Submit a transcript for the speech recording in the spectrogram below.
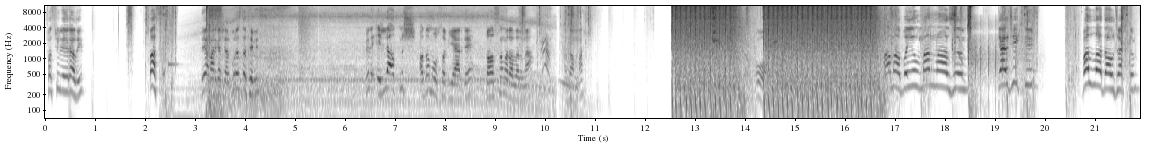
Fasulyeleri alayım. Bas. Devam arkadaşlar. Burası da temiz. Böyle 50-60 adam olsa bir yerde dalsam aralarına. Adam var. Oo. Ama bayılman lazım. Gelecektim. Vallahi dalacaktım.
